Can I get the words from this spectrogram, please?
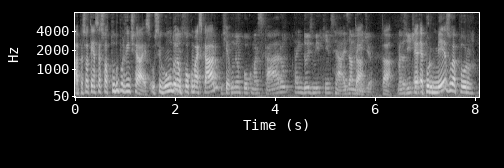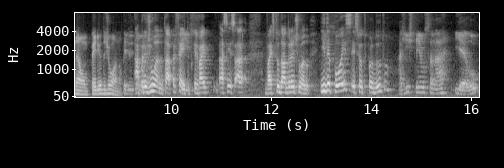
a pessoa tem acesso a tudo por 20 reais. O segundo Isso. é um pouco mais caro. O segundo é um pouco mais caro, tá em 2.500 reais a tá, média. Tá. Mas a gente é, é, por mês ou é por. Não, um período de um ano. Período de ah, um período de um ano, tá, perfeito. Isso. Porque ele vai. Assim, vai estudar durante o ano. E depois, esse outro produto? A gente tem o Sanar Yellow.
